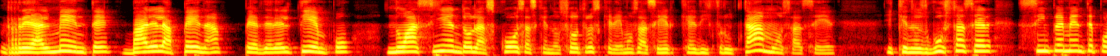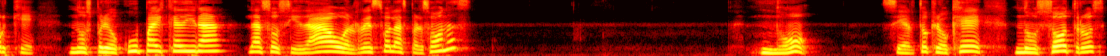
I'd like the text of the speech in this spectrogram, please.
¿realmente vale la pena perder el tiempo no haciendo las cosas que nosotros queremos hacer, que disfrutamos hacer y que nos gusta hacer simplemente porque nos preocupa el que dirá la sociedad o el resto de las personas? No, ¿cierto? Creo que nosotros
